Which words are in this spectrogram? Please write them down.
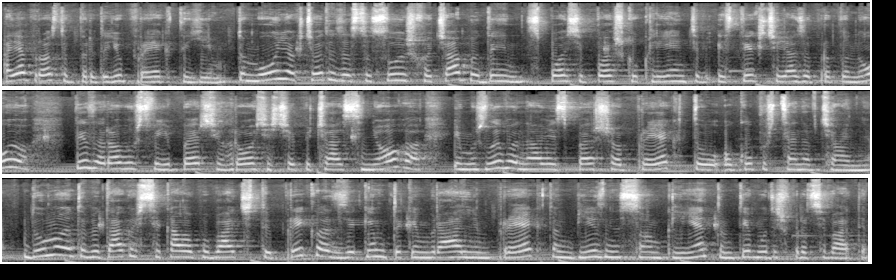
а я просто передаю проєкти їм. Тому, якщо ти застосуєш хоча б один спосіб пошуку клієнтів із тих, що я запропоную, ти заробиш свої перші гроші ще під час нього, і, можливо, навіть з першого проєкту окупиш це навчання. Думаю, тобі також цікаво побачити приклад, з яким таким реальним проєктом, бізнесом, клієнтом ти будеш працювати.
